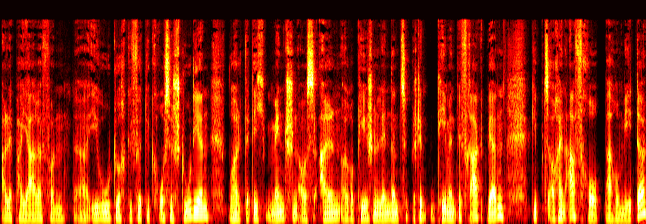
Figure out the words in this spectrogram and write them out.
alle paar Jahre von der EU durchgeführte große Studien, wo halt wirklich Menschen aus allen europäischen Ländern zu bestimmten Themen befragt werden, gibt es auch ein Afro-Barometer.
